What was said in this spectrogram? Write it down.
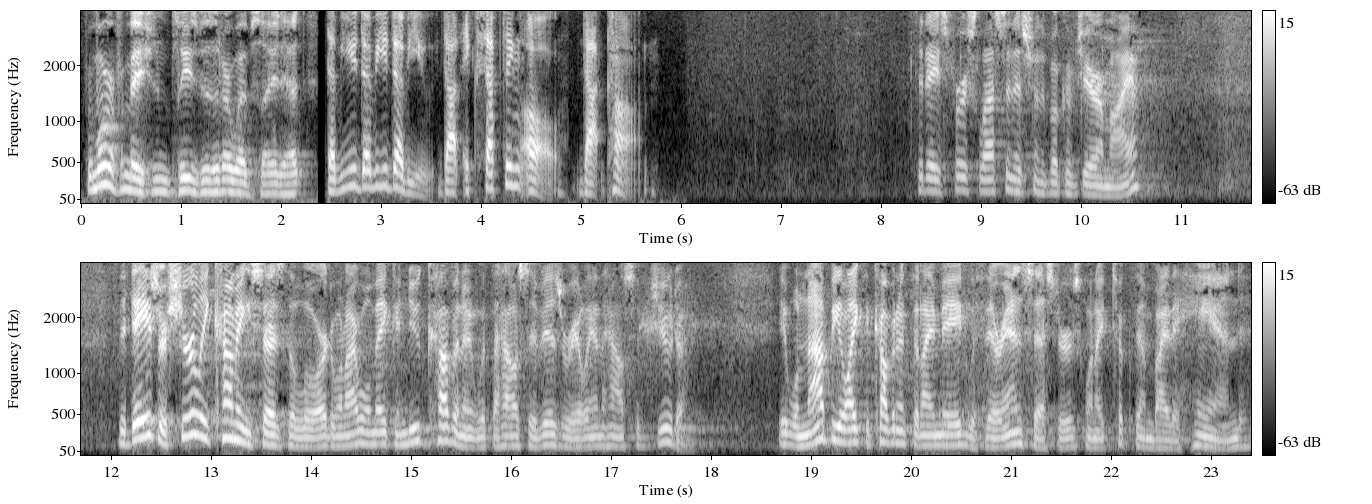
For more information, please visit our website at www.acceptingall.com. Today's first lesson is from the book of Jeremiah. The days are surely coming, says the Lord, when I will make a new covenant with the house of Israel and the house of Judah. It will not be like the covenant that I made with their ancestors when I took them by the hand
